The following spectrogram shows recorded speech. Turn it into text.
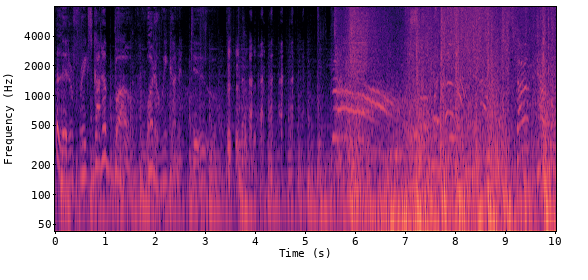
The little freak's got a bow. What are we gonna do? Don't me.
